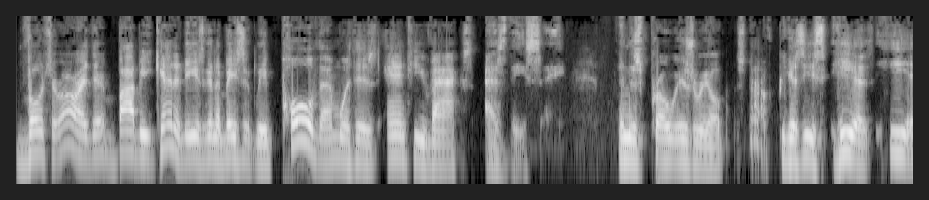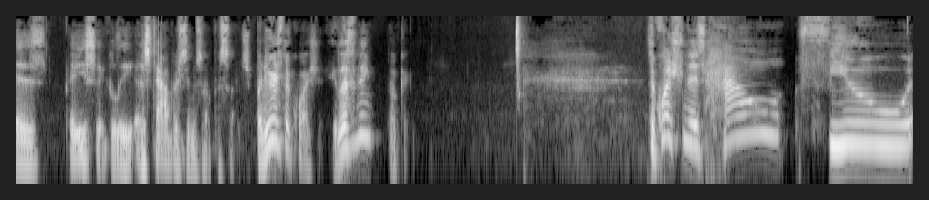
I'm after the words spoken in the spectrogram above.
votes there are, there Bobby Kennedy is going to basically pull them with his anti-vax, as they say, and this pro-Israel stuff because he's he is he is basically established himself as such. But here's the question: Are you listening? Okay. The question is how few,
